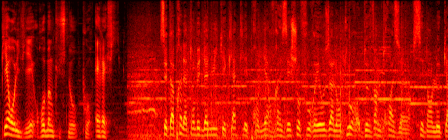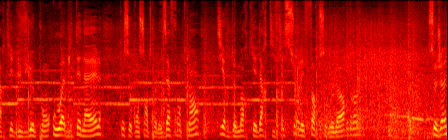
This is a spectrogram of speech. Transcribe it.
Pierre-Olivier Robin Cusneau pour RFI. C'est après la tombée de la nuit qu'éclatent les premières vraies échauffourées aux alentours de 23 heures. C'est dans le quartier du Vieux Pont où habitait Naël que se concentrent les affrontements, tirs de mortier d'artifice sur les forces de l'ordre. Ce jeune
